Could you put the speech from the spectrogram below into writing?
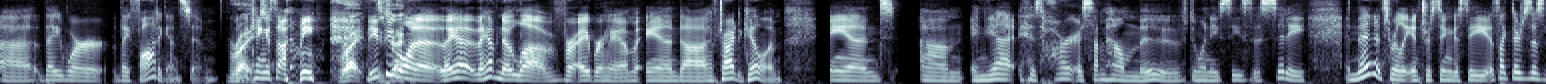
Uh, they were they fought against him. Right. The king of Sodom. I mean, Right, These exactly. people want to. They have, they have no love for Abraham and uh, have tried to kill him, and um, and yet his heart is somehow moved when he sees this city. And then it's really interesting to see. It's like there's this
